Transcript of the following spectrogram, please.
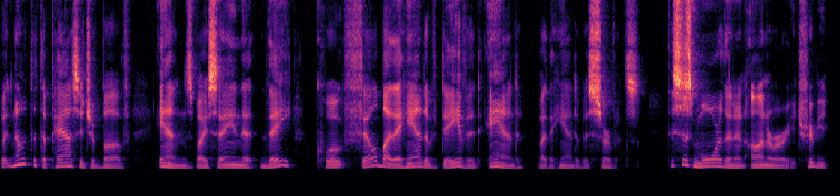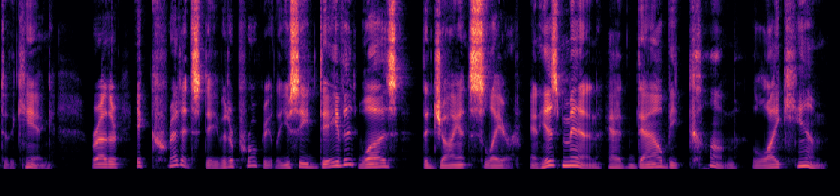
But note that the passage above ends by saying that they quote, fell by the hand of David and by the hand of his servants. This is more than an honorary tribute to the king. Rather, it credits David appropriately. You see, David was the giant slayer, and his men had now become like him.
